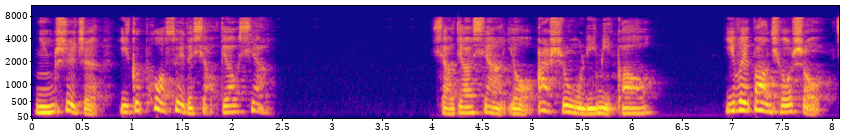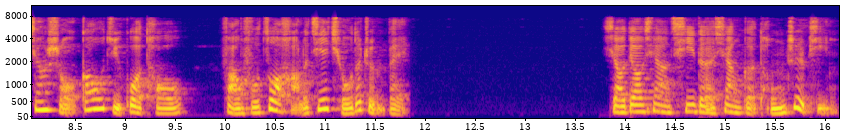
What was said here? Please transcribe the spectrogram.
凝视着一个破碎的小雕像。小雕像有二十五厘米高，一位棒球手将手高举过头，仿佛做好了接球的准备。小雕像漆的像个铜制品，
